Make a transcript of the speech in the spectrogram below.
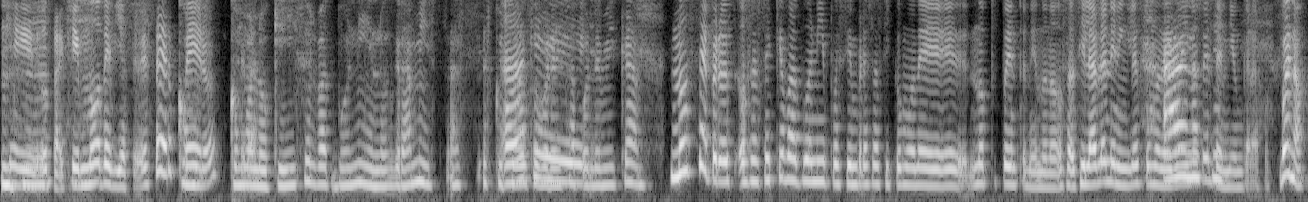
Que, O sea, que no debiese de ser, pero... Como lo que hizo el Bad Bunny en los Grammys. ¿Has escuchado ah, sobre esa polémica? No sé, pero, o sea, sé que Bad Bunny pues siempre es así como de, no te estoy entendiendo nada. O sea, si le hablan en inglés como de, ah, no, te entendí un carajo. Bueno,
